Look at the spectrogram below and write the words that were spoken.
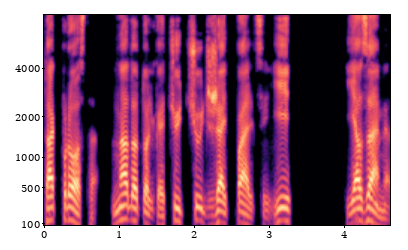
Так просто, надо только чуть-чуть сжать пальцы и... Я замер.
